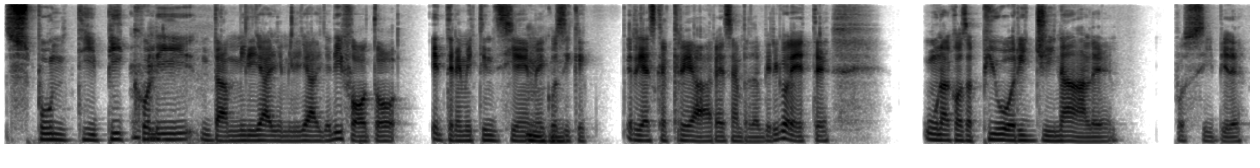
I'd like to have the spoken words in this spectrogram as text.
spunti piccoli da migliaia e migliaia di foto e te le metti insieme mm-hmm. così che riesca a creare, sempre tra virgolette, una cosa più originale possibile.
